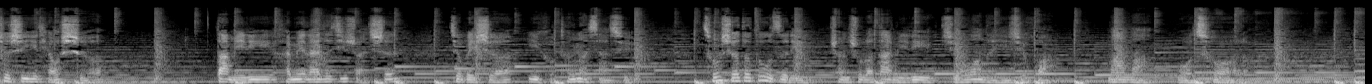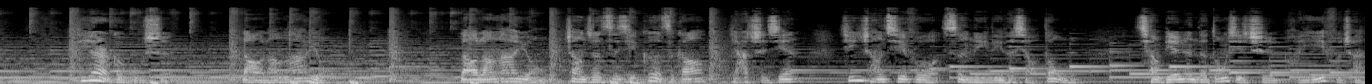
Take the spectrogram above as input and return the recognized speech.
这是一条蛇。大米粒还没来得及转身，就被蛇一口吞了下去。从蛇的肚子里传出了大米粒绝望的一句话：“妈妈，我错了。”第二个故事，老狼阿勇。老狼阿勇仗着自己个子高、牙齿尖，经常欺负森林里的小动物，抢别人的东西吃和衣服穿。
